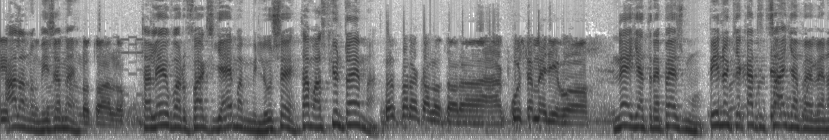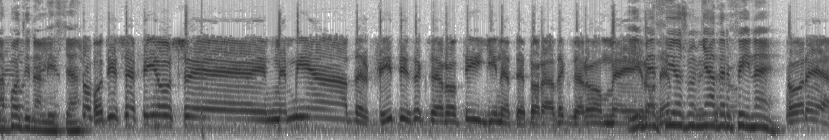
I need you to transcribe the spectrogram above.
ήρθε Άλλα το νομίζαμε. ένα, άλλο το άλλο. Τα λέει ο Βαρουφάκης για αίμα μιλούσε. Θα μας πιούν το αίμα. Σας παρακαλώ τώρα, ακούστε με λίγο. Ναι, γιατρέ, πες μου. Πίνω και κάτι τσάγια βέβαια, να πω την αλήθεια. Ότι είσαι θείος ε, με μία αδερφή της, δεν ξέρω τι γίνεται τώρα, δεν ξέρω. Με Είμαι ηρωνεύει. Θείος με μια αδερφή, ναι. Ωραία.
